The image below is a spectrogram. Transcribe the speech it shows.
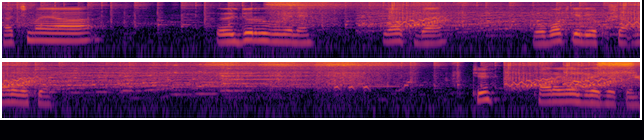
Kaçma ya. Öldürür bu beni. Yok be. Robot geliyor kuşatma robotu. Tüh. Sarayı öldürecektim.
